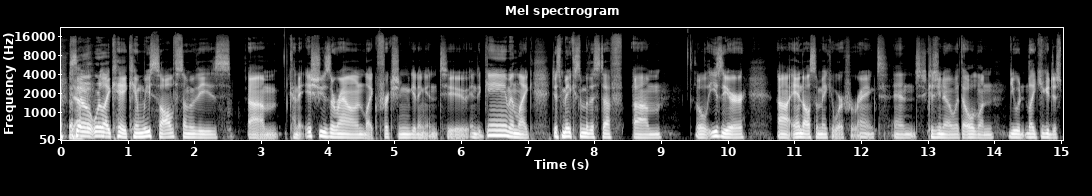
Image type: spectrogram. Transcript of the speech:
So we're like, hey, can we solve some of these um, kind of issues around like friction getting into into game and like just make some of this stuff um, a little easier uh, and also make it work for ranked and because you know with the old one you would like you could just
